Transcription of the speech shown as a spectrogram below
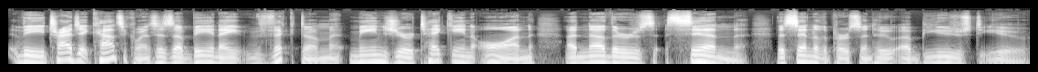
the tragic consequences of being a victim means you're taking on another's sin, the sin of the person who abused you.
